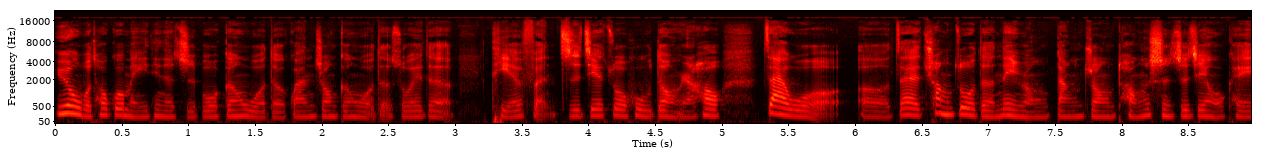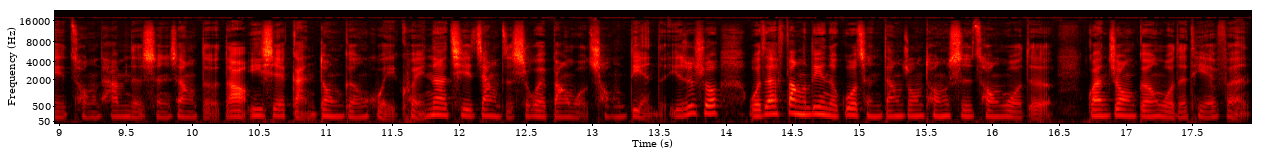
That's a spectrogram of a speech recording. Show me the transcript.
因为我透过每一天的直播，跟我的观众，跟我的所谓的铁粉直接做互动，然后在我呃在创作的内容当中，同时之间我可以从他们的身上得到一些感动跟回馈，那其实这样子是会帮我充电的，也就是说我在放电的过程当中，同时从我的观众跟我的铁粉，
